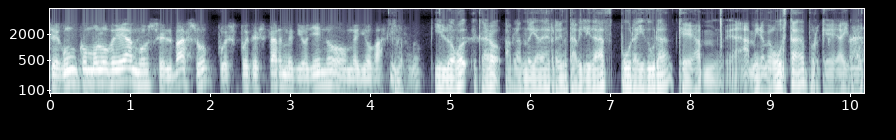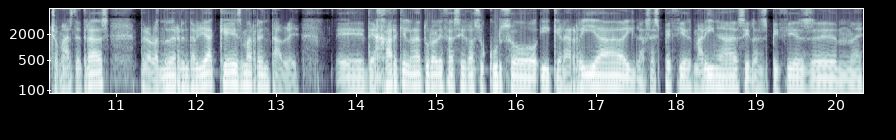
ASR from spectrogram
según como lo veamos, el vaso pues puede estar medio lleno o medio vacío. ¿no? Y luego, claro, hablando ya de rentabilidad pura y dura, que a, a mí no me gusta porque hay mucho más detrás, pero hablando de rentabilidad, ¿qué es más rentable? Eh, dejar que la naturaleza siga su curso y que la ría y las especies marinas y las especies em,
